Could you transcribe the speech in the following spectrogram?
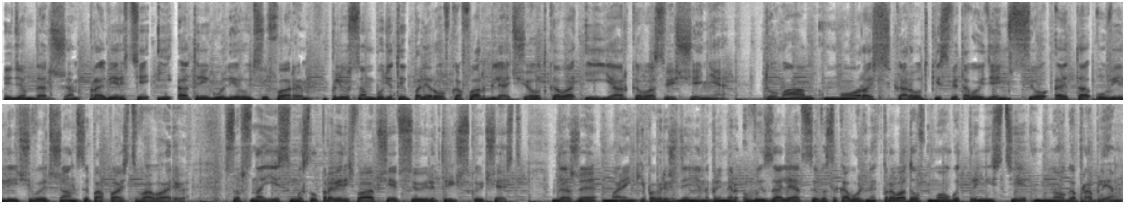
Идем дальше. Проверьте и отрегулируйте фары. Плюсом будет и полировка фар для четкого и яркого освещения. Туман, морось, короткий световой день – все это увеличивает шансы попасть в аварию. Собственно, есть смысл проверить вообще всю электрическую часть. Даже маленькие повреждения, например, в изоляции высоковольтных проводов, могут принести много проблем.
